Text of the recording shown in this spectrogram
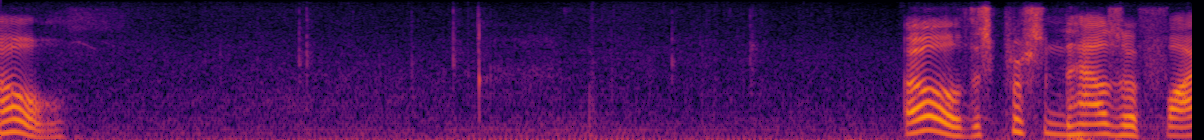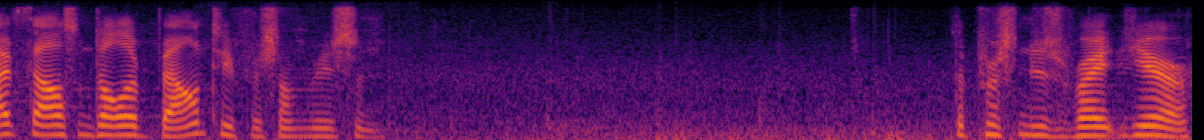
Oh. Oh, this person has a $5,000 bounty for some reason. The person who's right here.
